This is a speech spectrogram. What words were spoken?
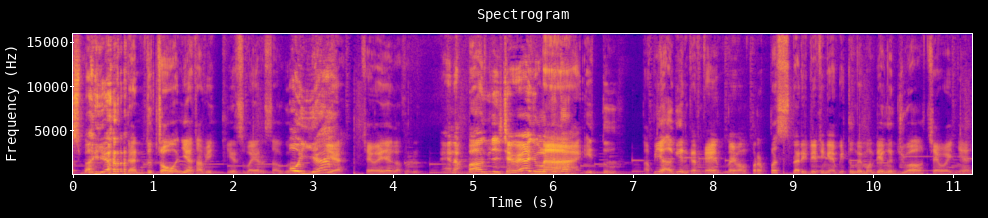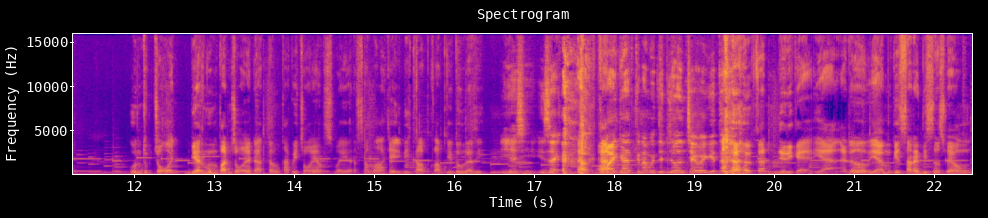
harus bayar. Dan itu cowoknya tapi yang sebayar setahu gue oh iya? Iya ceweknya nggak perlu. Enak banget gue jadi cewek aja kalau gitu nah itu. Tapi ya again kan kayak memang purpose dari dating app itu memang dia ngejual ceweknya untuk cowok biar ngumpan cowoknya datang tapi cowoknya harus bayar sama lah kayak di klub-klub gitu nggak sih? Iya sih Izak oh my god kenapa jadi jalan cewek gitu ya? Kan jadi kayak ya aduh ya mungkin secara bisnis memang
